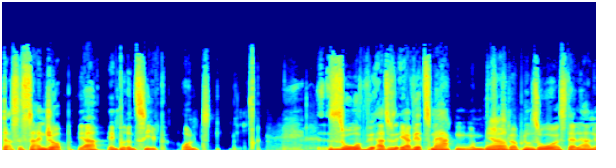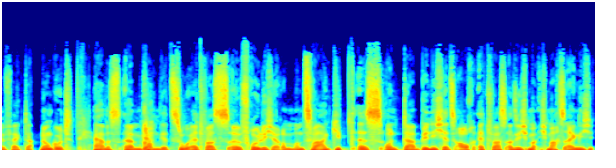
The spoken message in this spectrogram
Das ist sein Job, ja, im Prinzip. Und so, also er wird's merken und ja. ich glaube, nur so ist der Lerneffekt da. Nun gut, Hermes, ähm, ja. kommen wir zu etwas äh, Fröhlicherem. Und zwar gibt es, und da bin ich jetzt auch etwas, also ich, ich mache es eigentlich,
